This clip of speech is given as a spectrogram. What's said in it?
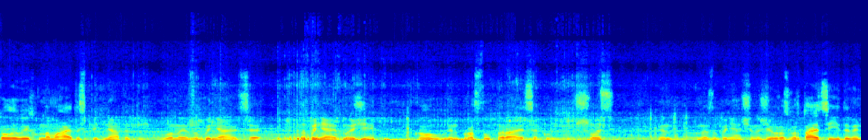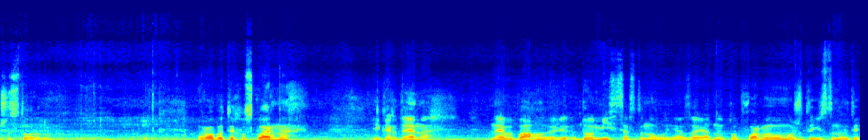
Коли ви їх намагаєтесь підняти, вони зупиняються, зупиняють ножі. Коли він просто впирається в щось, він не зупиняючи ножів, розвертається і їде в іншу сторону. Роботи Husqvarna і Gardena не вибагливі до місця встановлення зарядної платформи, ви можете її встановити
